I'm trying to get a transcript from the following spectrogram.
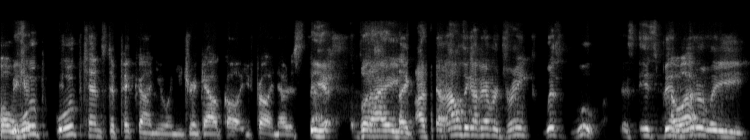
Well, Whoop Whoop tends to pick on you when you drink alcohol. You've probably noticed that. Yeah, but I like I've, I do not think I've ever drank with Whoop. It's, it's been oh, wow. literally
